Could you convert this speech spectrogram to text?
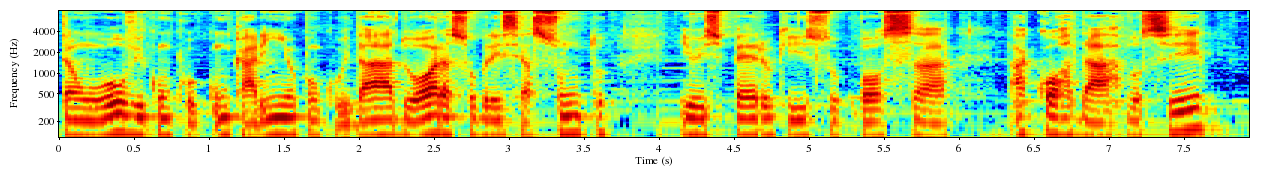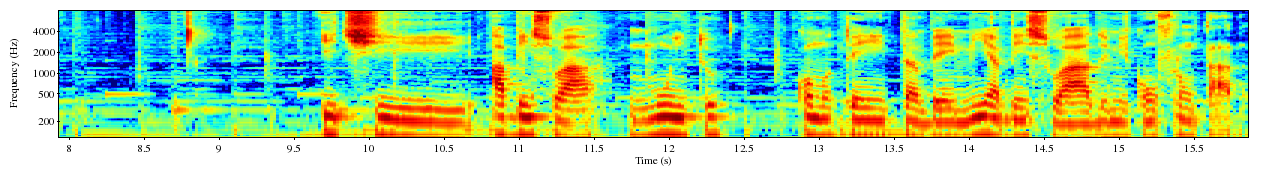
Então, ouve com, com carinho, com cuidado, ora sobre esse assunto e eu espero que isso possa acordar você e te abençoar muito, como tem também me abençoado e me confrontado.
